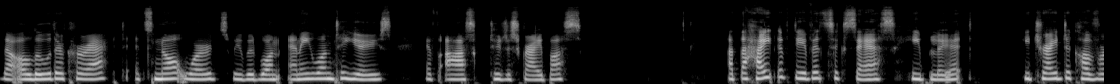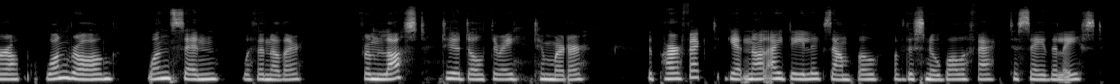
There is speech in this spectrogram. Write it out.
that although they're correct, it's not words we would want anyone to use if asked to describe us. At the height of David's success, he blew it. He tried to cover up one wrong, one sin, with another, from lust to adultery to murder. The perfect yet not ideal example of the snowball effect, to say the least.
